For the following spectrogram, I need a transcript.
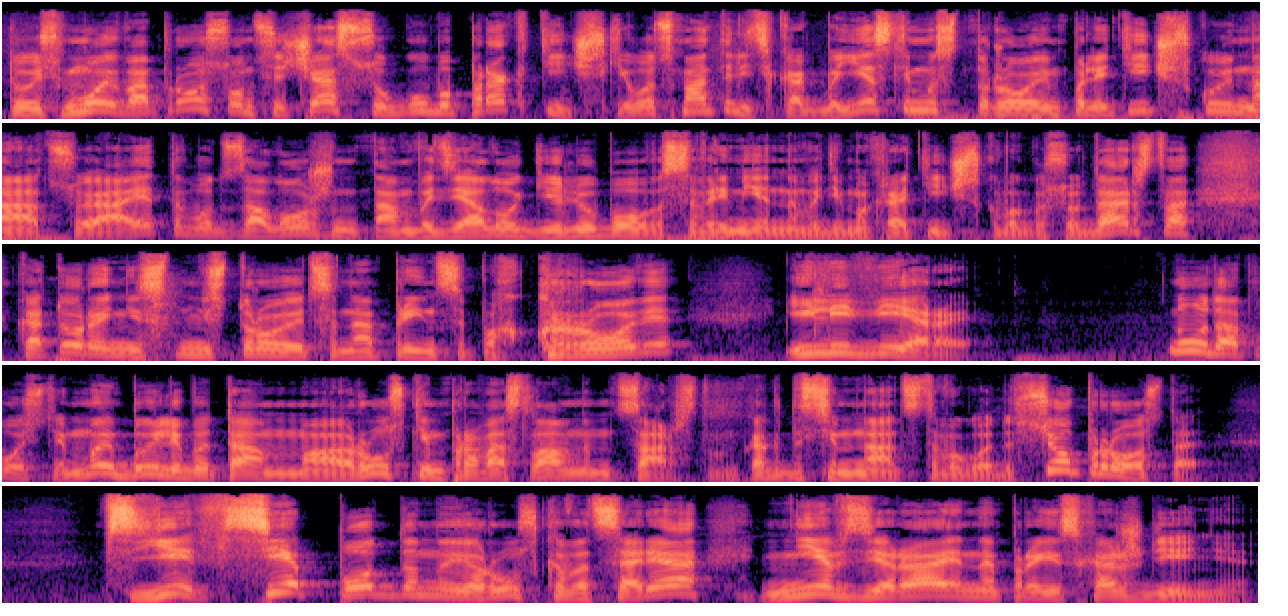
То есть мой вопрос, он сейчас сугубо практический. Вот смотрите, как бы если мы строим политическую нацию, а это вот заложено там в идеологии любого современного демократического государства, которое не, не строится на принципах крови или веры, ну, допустим, мы были бы там а, русским православным царством, как до 17 года. Все просто. Все, все подданные русского царя, невзирая на происхождение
